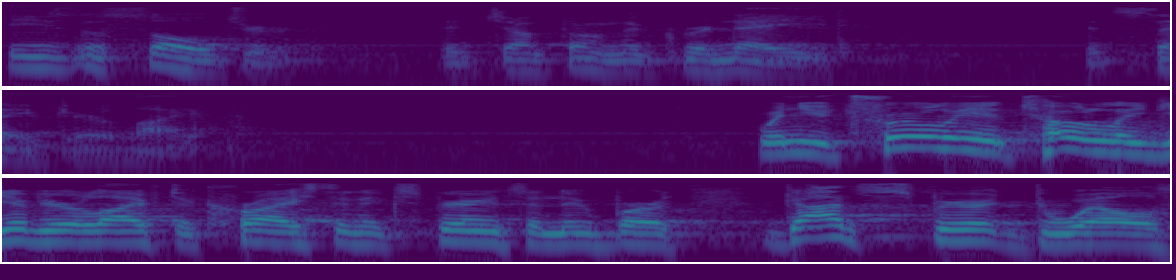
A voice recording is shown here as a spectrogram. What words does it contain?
He's the soldier that jumped on the grenade that saved your life. When you truly and totally give your life to Christ and experience a new birth, God's Spirit dwells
